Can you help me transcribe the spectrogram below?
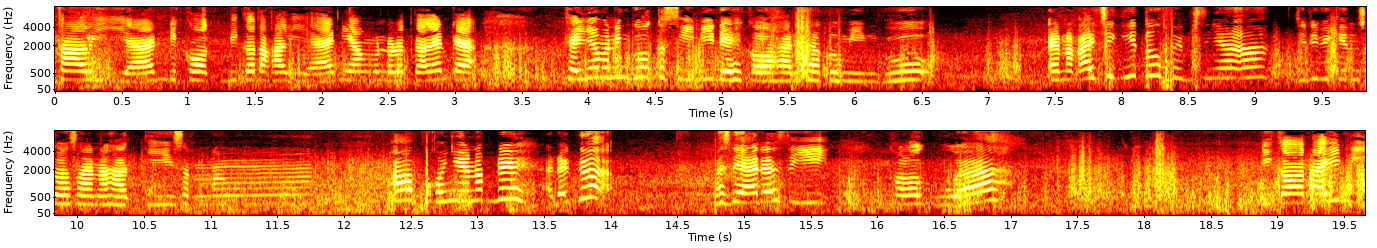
kalian di kota, di kota kalian yang menurut kalian kayak kayaknya mending gue ke sini deh kalau hari satu minggu. Enak aja gitu vibesnya. Jadi bikin suasana hati seneng. Ah pokoknya enak deh. Ada gak pasti ada sih. Kalau gue di kota ini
